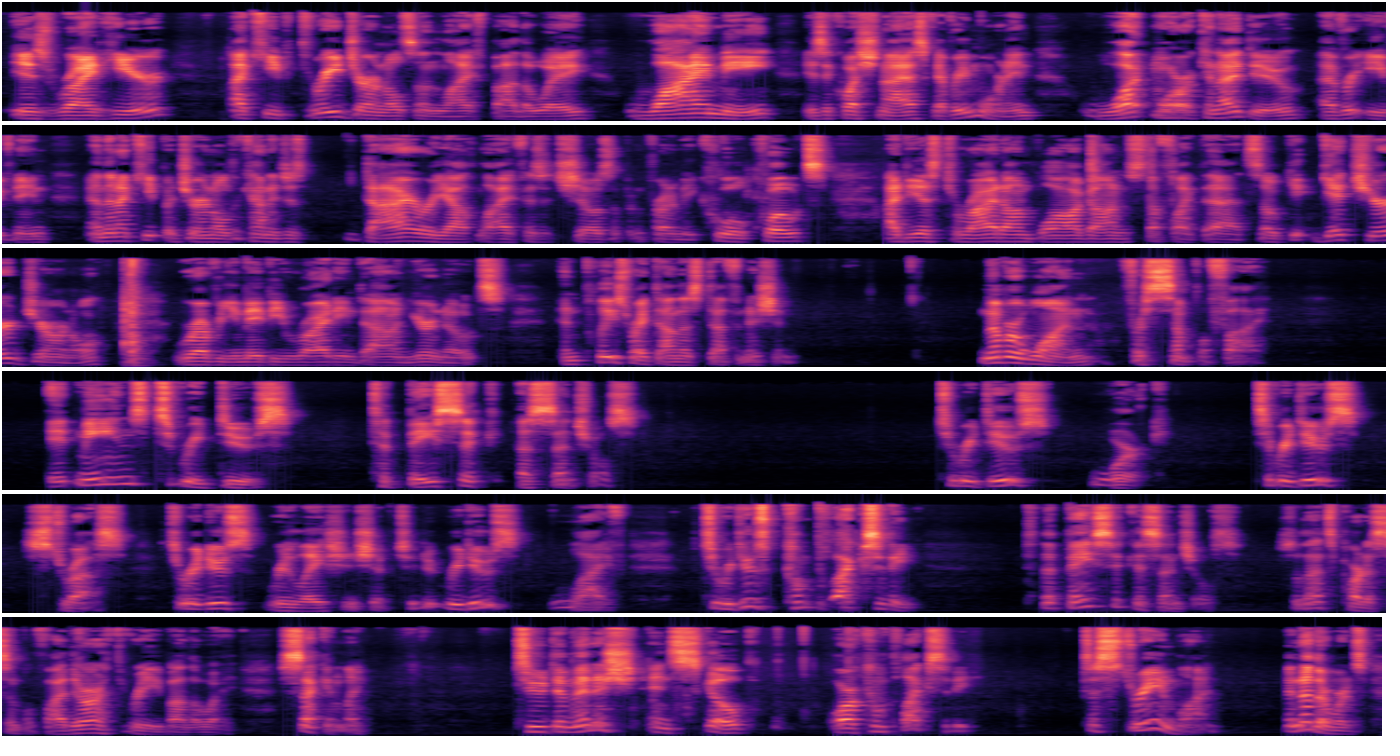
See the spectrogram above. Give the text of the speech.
is right here. I keep three journals in life, by the way. Why me is a question I ask every morning. What more can I do every evening? And then I keep a journal to kind of just diary out life as it shows up in front of me. Cool quotes, ideas to write on, blog on, stuff like that. So get, get your journal wherever you may be writing down your notes. And please write down this definition. Number one, for simplify, it means to reduce to basic essentials. To reduce work, to reduce stress, to reduce relationship, to reduce life, to reduce complexity. To the basic essentials. So that's part of simplify. There are three, by the way. Secondly, to diminish in scope or complexity, to streamline. In other words,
